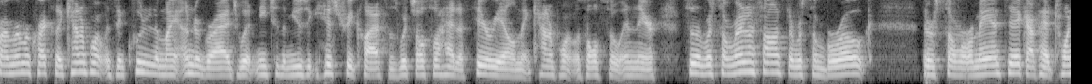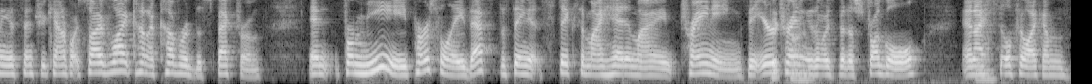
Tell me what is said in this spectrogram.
I remember correctly, counterpoint was included in my undergraduate in each of the music history classes, which also had a theory element. Counterpoint was also in there. So there was some Renaissance, there was some Baroque, there was some Romantic. I've had 20th century counterpoint. So I've like kind of covered the spectrum. And for me personally, that's the thing that sticks in my head in my training. The ear Big training time. has always been a struggle, and yeah. I still feel like I'm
